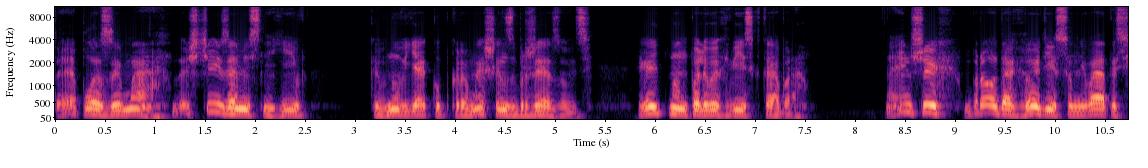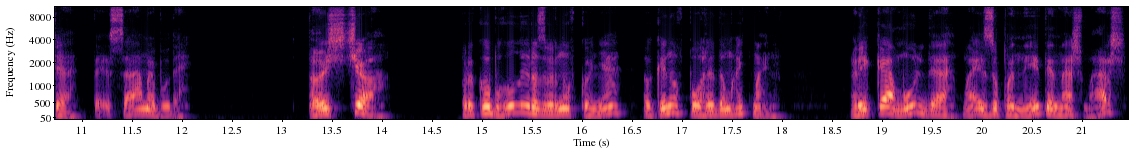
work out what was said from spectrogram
Тепла зима, дощі замість снігів. кивнув Якуб Кромешин з Бржезовець, гетьман польових військ табора. На інших бродах годі сумніватися, те саме буде. То що? Прокоп голий розвернув коня, окинув поглядом гетьманів. Ріка Мульда має зупинити наш марш?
